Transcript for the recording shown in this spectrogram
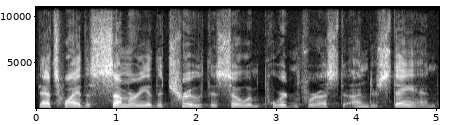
That's why the summary of the truth is so important for us to understand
